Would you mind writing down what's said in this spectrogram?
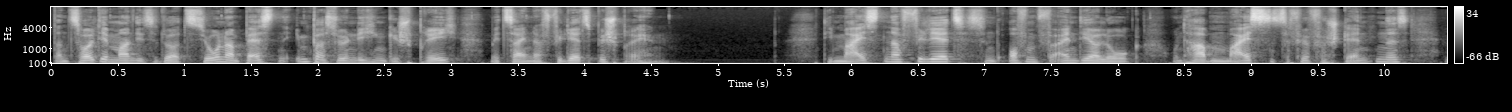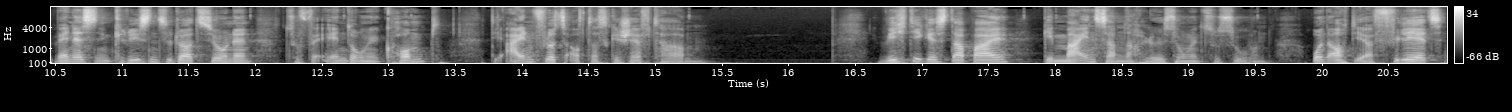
dann sollte man die Situation am besten im persönlichen Gespräch mit seinen Affiliates besprechen die meisten Affiliates sind offen für einen Dialog und haben meistens dafür Verständnis, wenn es in Krisensituationen zu Veränderungen kommt, die Einfluss auf das Geschäft haben. Wichtig ist dabei, gemeinsam nach Lösungen zu suchen und auch die Affiliates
